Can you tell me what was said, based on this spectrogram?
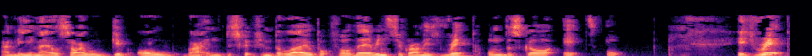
and email, so I will give all that in the description below, but for their Instagram is rip underscore it up. It's rip,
